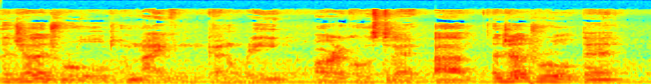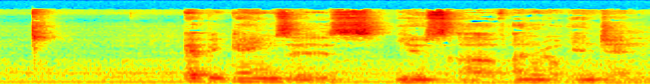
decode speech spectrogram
a judge ruled. I'm not even gonna read articles today. Uh, a judge ruled that Epic Games' use of Unreal Engine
